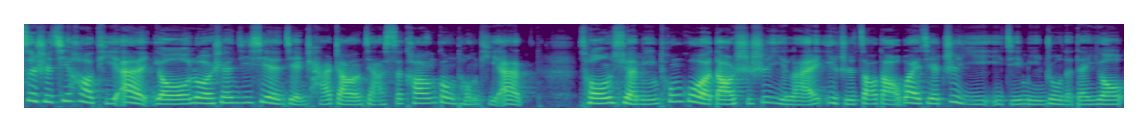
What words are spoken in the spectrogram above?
四十七号提案由洛杉矶县检察长贾斯康共同提案。从选民通过到实施以来，一直遭到外界质疑以及民众的担忧。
